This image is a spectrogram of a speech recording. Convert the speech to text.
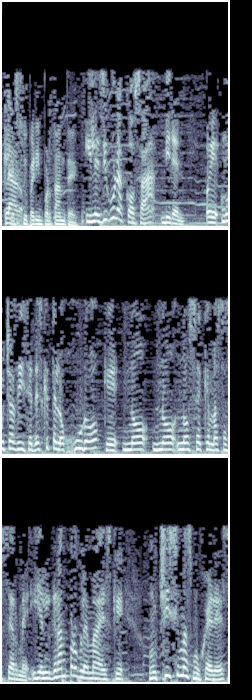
Claro. Es súper importante. Y les digo una cosa, miren, eh, muchas dicen, es que te lo juro que no, no, no sé qué más hacerme. Y el gran problema es que muchísimas mujeres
